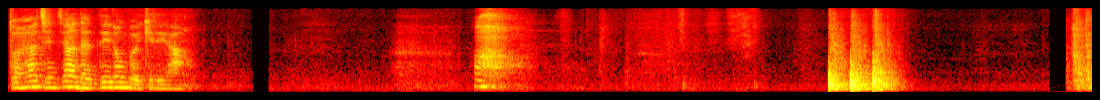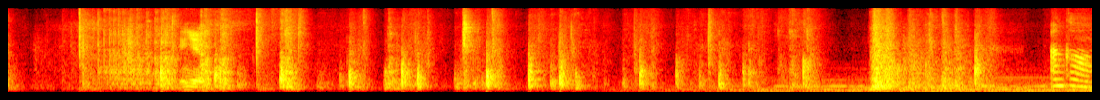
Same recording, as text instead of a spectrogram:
大兄真正连你拢袂记得啊？啊！莹莹，uncle，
